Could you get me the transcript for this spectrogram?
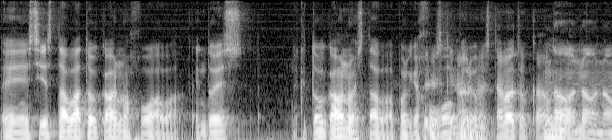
eh, si estaba tocado no jugaba. Entonces, tocado no estaba porque Pero es jugó, que no, pero... no estaba tocado. No, no, no.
